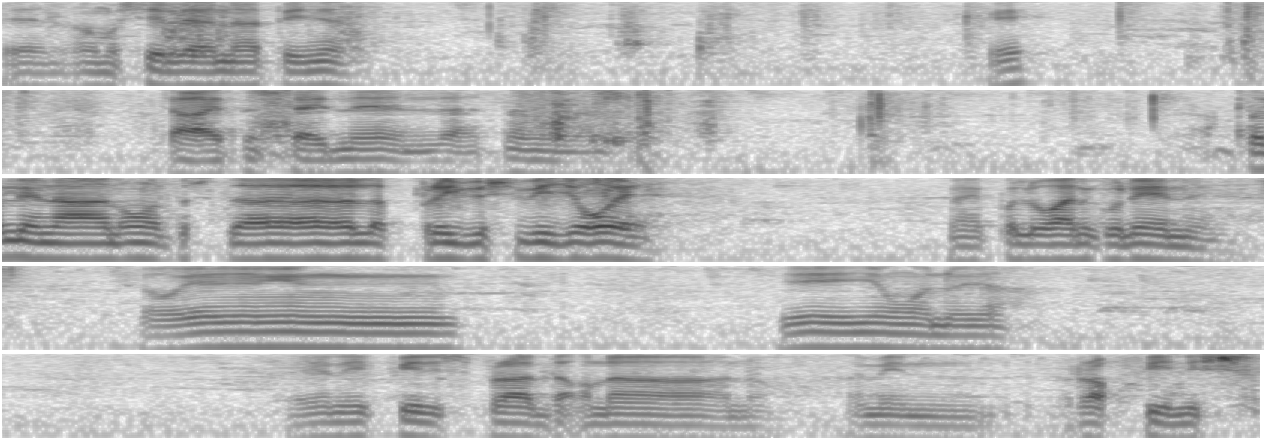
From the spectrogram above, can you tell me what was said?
Yan, amasilihan natin yan. Okay? Tsaka itong side na yan, lahat ng... Uh, actually, naano ko ito sa previous video ko eh. May paluan ko na yan eh. So, yan yung... Yan yung ano yan. Ayan yung finished product na ano, I mean, rough finish.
